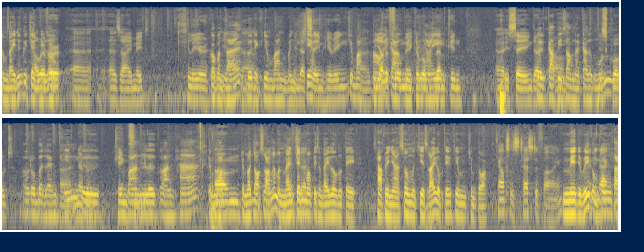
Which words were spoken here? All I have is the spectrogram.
សម្ដីហ្នឹងគឺចេញពីលោក However, uh, as I made clear ក៏ប៉ុន្ in, តែដោយតែ uh, ខ្ញុំបានបញ្ in that ជាក់ same hearing, uh,ច្បាស់ the ហើយ other កាលពី filmmaker, Robert ថ្ងៃ Lemkin, uh, is saying លើ that កាលពីស um, វនកម្មលើកមុន this quote Robert Lemkin uh, គឺ never came បាន from លើ you. កឡើងថាចំណុច Um, ចំណុចដកស្រង់ហ្នឹងមិនមែនចេញ uh, មកពីសម្ដីលោកនោះទេ សហប្រញ្ញាសូមអធិស្ឋានលោកប្រធានខ្ញុំជំទាស់ Council's testifying មេធាវីកំពុងតែ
